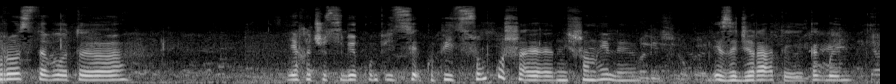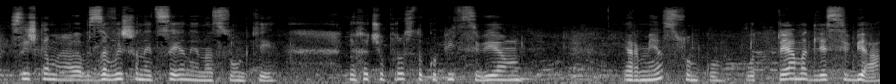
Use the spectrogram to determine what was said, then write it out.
Просто вот э, я хочу себе купить, купить сумку, ша, не Шанель, из Эджираты. Как бы слишком э, завышенные цены на сумки. Я хочу просто купить себе Эрмес сумку, вот прямо для себя.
